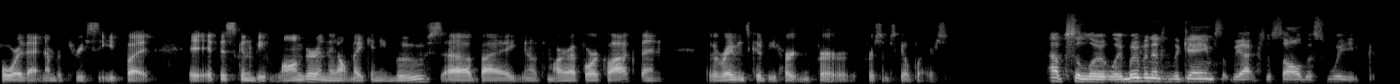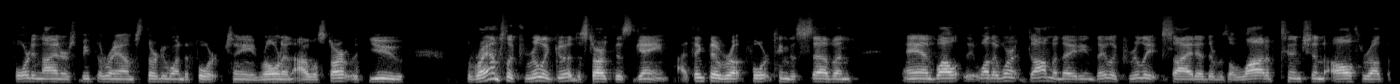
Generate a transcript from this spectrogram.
for that number three seed. But if this is going to be longer and they don't make any moves uh, by you know tomorrow at four o'clock, then the Ravens could be hurting for for some skill players. Absolutely. Moving into the games that we actually saw this week, 49ers beat the Rams 31 to 14. Roland, I will start with you. The Rams looked really good to start this game. I think they were up 14 to 7. And while while they weren't dominating, they looked really excited. There was a lot of tension all throughout the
